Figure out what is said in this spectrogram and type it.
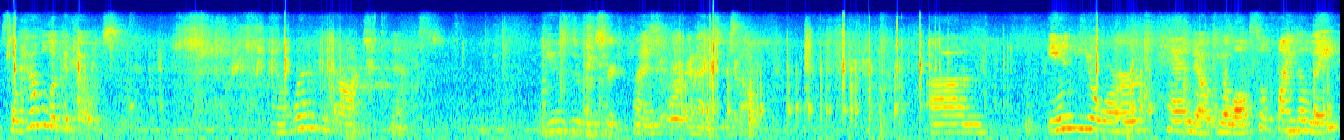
So have a look at those. Now, what have we got next? Use the research plan to organize yourself. Um, in your handout, you'll also find a link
